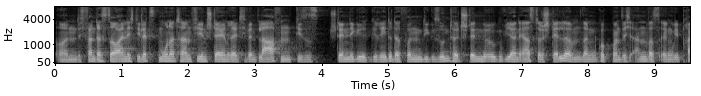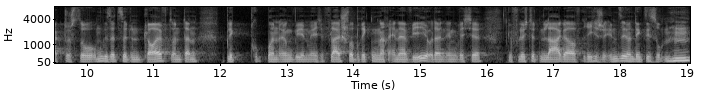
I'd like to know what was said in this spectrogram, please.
Und ich fand das doch eigentlich die letzten Monate an vielen Stellen relativ entlarvend, dieses ständige Gerede davon, die Gesundheitsstände irgendwie an erster Stelle. Und dann guckt man sich an, was irgendwie praktisch so umgesetzt wird und läuft. Und dann blickt, guckt man irgendwie in welche Fleischfabriken nach NRW oder in irgendwelche geflüchteten Lager auf griechische Inseln und denkt sich so, mhm,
